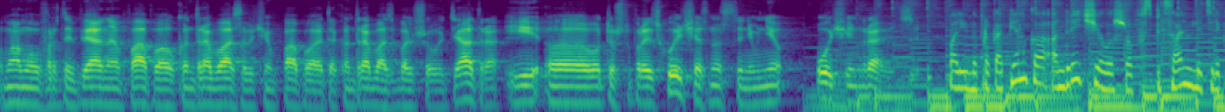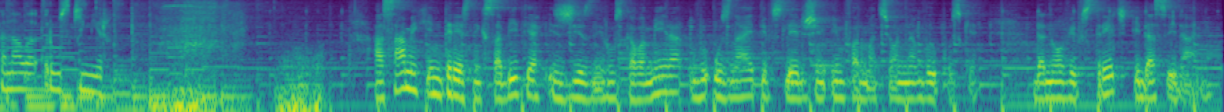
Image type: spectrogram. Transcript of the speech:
мама у фортепиано, папа у контрабаса, причем папа это контрабас Большого театра. И э, вот то, что происходит сейчас на сцене, мне очень нравится. Полина Прокопенко, Андрей Челышев. Специально для телеканала «Русский мир». О самых интересных событиях из жизни русского мира вы узнаете в следующем информационном выпуске. До новых встреч и до свидания.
